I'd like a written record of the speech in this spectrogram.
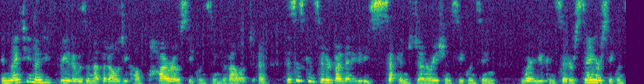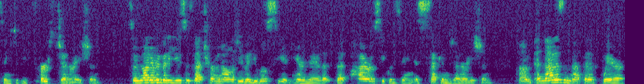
In 1993, there was a methodology called pyrosequencing developed, and this is considered by many to be second generation sequencing, where you consider Sanger sequencing to be first generation. So not everybody uses that terminology, but you will see it here and there that, that pyrosequencing is second generation. Um, and that is a method where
